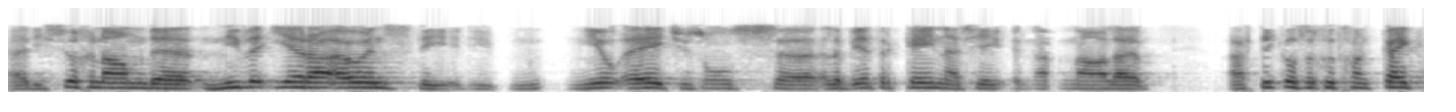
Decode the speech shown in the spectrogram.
uh die sogenaamde nuwe era ouens, die die new age soos ons uh, hulle beter ken as jy na, na hulle artikels so goed gaan kyk,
